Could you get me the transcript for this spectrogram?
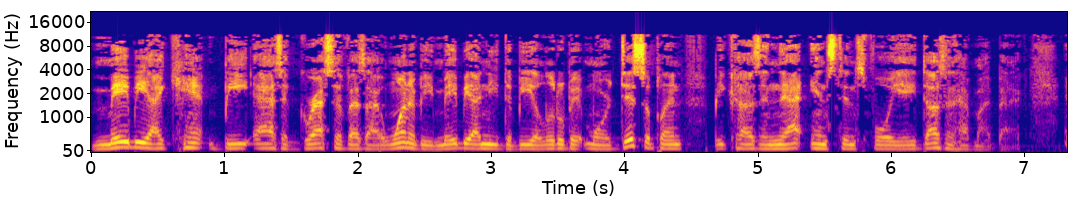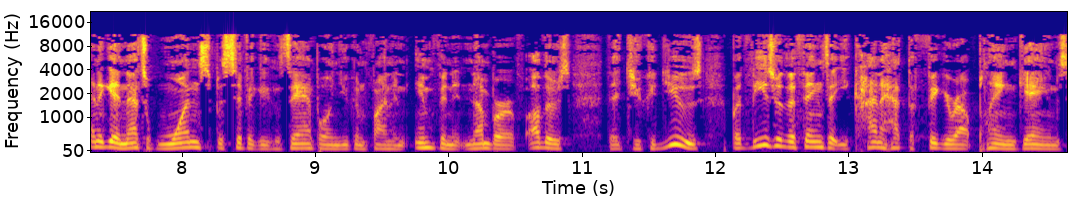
maybe I can't be as aggressive as I want to be. Maybe I need to be a little bit more disciplined because in that instance, Foye doesn't have my back. And again, that's one specific example and you can find an infinite number of others that you could use. But these are the things that you kind of have to figure out playing games.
